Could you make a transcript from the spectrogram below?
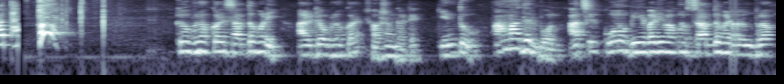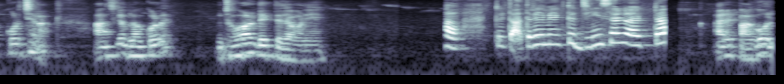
কথা। কেউ ব্লগ করে শ্রাদ্ধ বাড়ি আর কেউ ব্লগ করে শ্মশান ঘাটে। কিন্তু আমাদের বোন আজকে কোনো বিয়ে বাড়ি বা কোনো শ্রাদ্ধ বাড়ি ব্লগ করছে না। আজকে ব্লগ করবে ঝড় দেখতে যাওয়া নিয়ে। তুই তাড়াতাড়ি আমি একটা জিন্স আর একটা আরে পাগল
